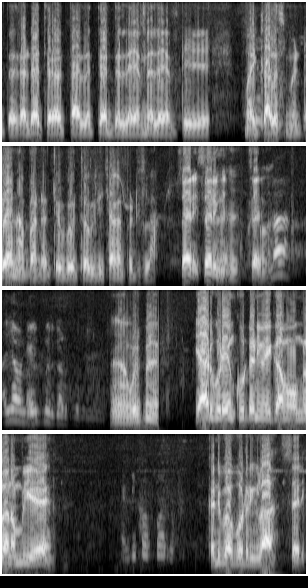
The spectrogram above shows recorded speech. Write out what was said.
இந்த ரெண்டாயிரத்தி இருபத்தி ஆறுல தேர்தலில் எம்எல்ஏ எம்பி மைக் அலஸ்மெண்ட்டு நான் பண்றேன். திருப்பூர் தொகுதி செங்கல்பட்டுக்கலாம் சரி சரிங்க. சரி. உறுப்பினர் யாரு கூடயும் கூட்டணி வைக்காம உங்களை நம்பியே? கண்டிப்பா போடுறீங்களா? சரி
